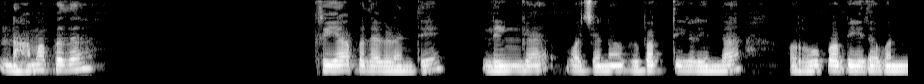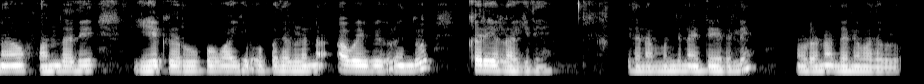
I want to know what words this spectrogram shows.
ನಾಮಪದ ಕ್ರಿಯಾಪದಗಳಂತೆ ಲಿಂಗ, ವಚನ, ವಿಭಕ್ತಿಗಳಿಂದ ರೂಪಭೇದವನ್ನು ಹೊಂದದೆ ಏಕರೂಪವಾಗಿರುವ ಪದಗಳನ್ನು ಅವಯವಗಳೆಂದು ಕರೆಯಲಾಗಿದೆ. ಇದನ್ನು ಮುಂದಿನ ಅಧ್ಯಾಯದಲ್ಲಿ ನೋಡೋಣ. ಧನ್ಯವಾದಗಳು.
